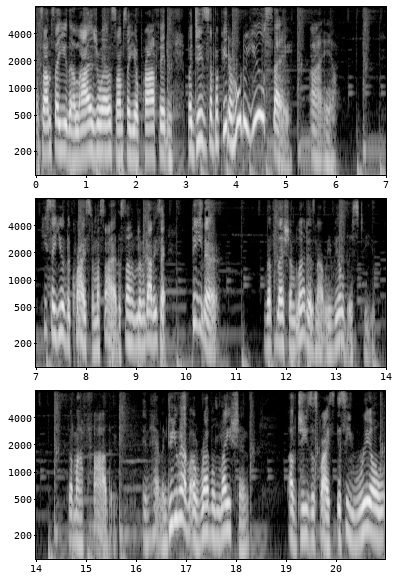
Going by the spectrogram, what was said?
And some say you the Elijah, some say you're a prophet. And, but Jesus said, But Peter, who do you say I am? He said, You're the Christ, the Messiah, the Son of the living God. He said, Peter, the flesh and blood has not revealed this to you, but my Father in heaven. Do you have a revelation of Jesus Christ? Is he real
